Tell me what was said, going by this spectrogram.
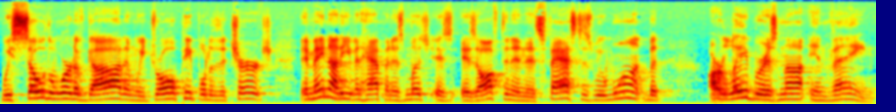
we sow the Word of God and we draw people to the church. It may not even happen as much as, as often and as fast as we want, but our labor is not in vain.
